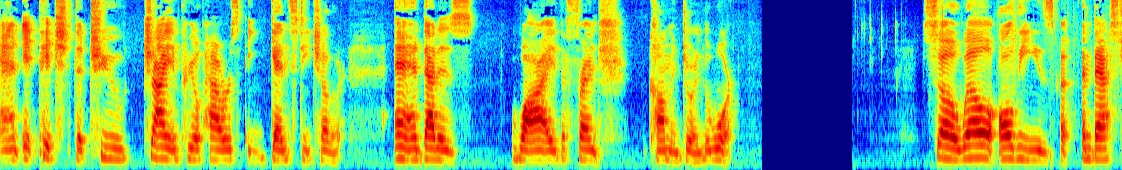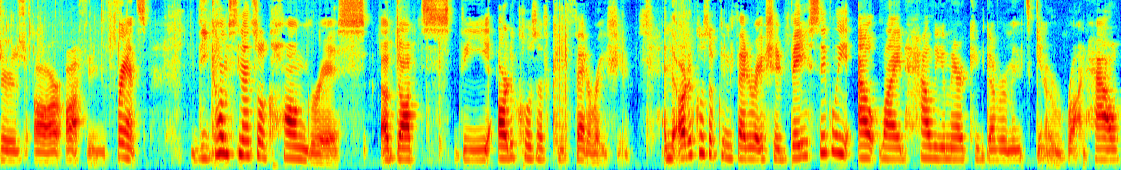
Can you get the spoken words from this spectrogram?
And it pitched the two giant imperial powers against each other and that is why the French come and join the war. So, well, all these uh, ambassadors are off in France. The Continental Congress adopts the Articles of Confederation. And the Articles of Confederation basically outline how the American government's going to run, how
